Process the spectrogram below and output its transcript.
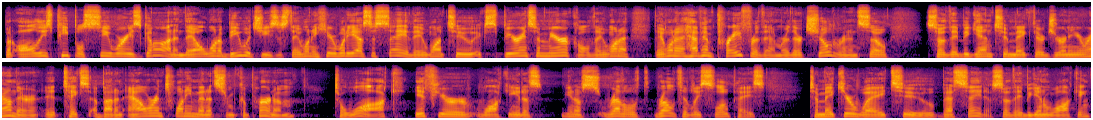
But all these people see where he's gone and they all want to be with Jesus. They want to hear what he has to say. They want to experience a miracle. They want to, they want to have him pray for them or their children. And so, so they begin to make their journey around there. It takes about an hour and 20 minutes from Capernaum to walk if you're walking at a you know, rel- relatively slow pace to make your way to Bethsaida. So they begin walking.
